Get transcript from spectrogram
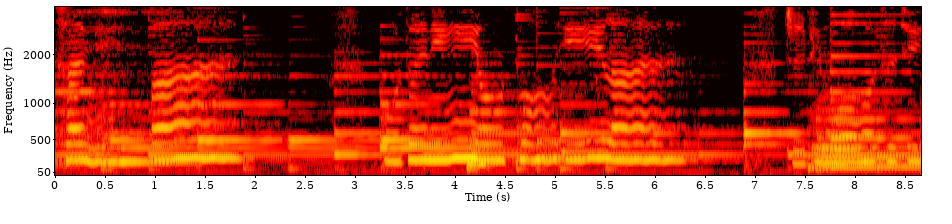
才明白，我对你有多依赖，只凭我自己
